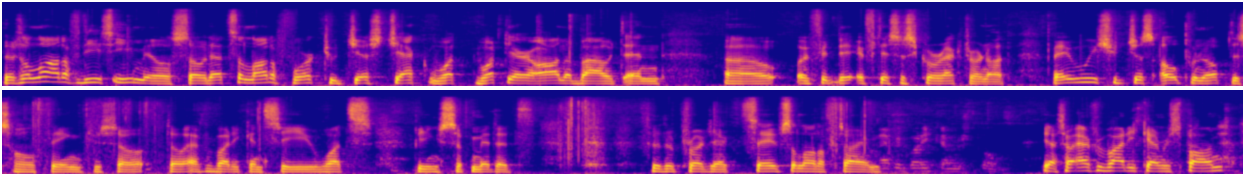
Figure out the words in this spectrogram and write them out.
there's a lot of these emails, so that's a lot of work to just check what what they're on about and uh, if it, if this is correct or not. Maybe we should just open up this whole thing just so so everybody can see what's being submitted to the project. Saves a lot of time. Everybody can respond. Yeah, so everybody can respond.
